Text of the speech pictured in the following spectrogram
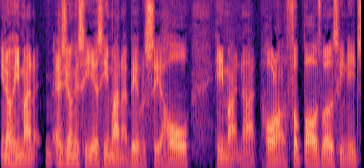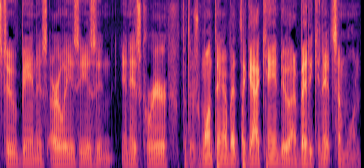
You know, he might, as young as he is, he might not be able to see a hole. He might not hold on the football as well as he needs to, being as early as he is in, in his career. But there's one thing I bet the guy can do. I bet he can hit someone,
